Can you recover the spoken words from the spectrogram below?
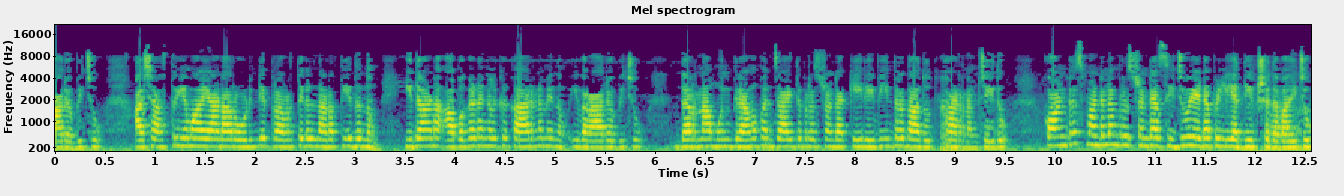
ആരോപിച്ചു. അശാസ്ത്രീയമായാണ് റോഡിന്റെ പ്രവൃത്തികൾ നടത്തിയതെന്നും ഇതാണ് അപകടങ്ങൾക്ക് കാരണമെന്നും ഇവർ ആരോപിച്ചു. ധർണ മുൻ ഗ്രാമപഞ്ചായത്ത് പ്രസിഡന്റ് കെ രവീന്ദ്രനാഥ് ഉദ്ഘാടനം ചെയ്തു. കോൺഗ്രസ് മണ്ഡലം പ്രസിഡന്റ് സിജോ എടപ്പള്ളി അധ്യക്ഷത വഹിച്ചു.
